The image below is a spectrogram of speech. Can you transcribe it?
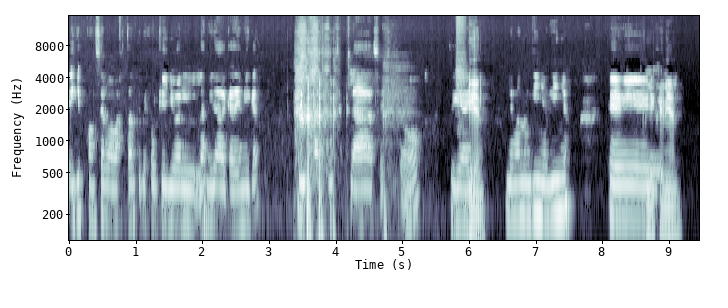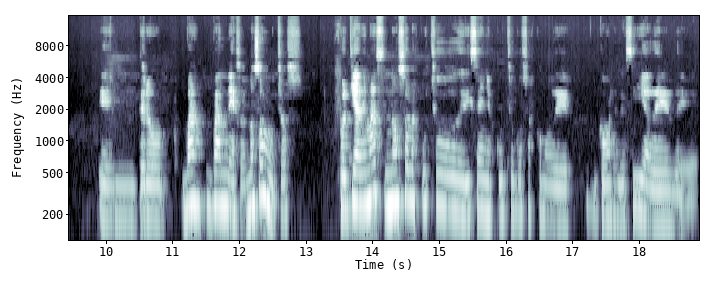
ellos conservan bastante mejor que yo la mirada académica, clases y todo. Bien. Le mando un guiño, guiño. Eh, Bien, genial. Em, pero van, van esos, no son muchos, porque además no solo escucho de diseño, escucho cosas como de, como les decía, de de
